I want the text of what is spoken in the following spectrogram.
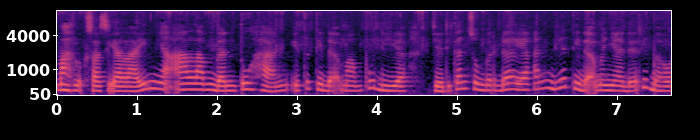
makhluk sosial lainnya, alam dan Tuhan itu tidak mampu dia jadikan sumber daya kan dia tidak menyadari bahwa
